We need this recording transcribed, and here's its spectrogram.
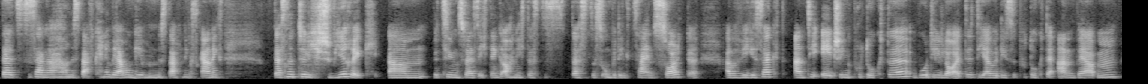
da jetzt zu sagen, ah, und es darf keine Werbung geben und es darf nichts, gar nichts, das ist natürlich schwierig, ähm, beziehungsweise ich denke auch nicht, dass das, dass das unbedingt sein sollte. Aber wie gesagt, Anti-Aging-Produkte, wo die Leute, die aber diese Produkte anwerben,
